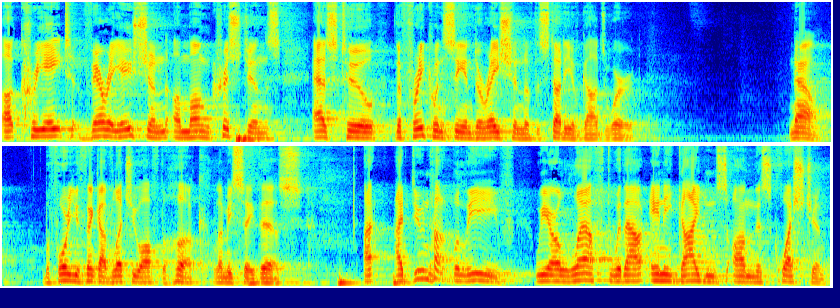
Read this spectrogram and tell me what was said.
uh, create variation among Christians as to the frequency and duration of the study of God's Word. Now, before you think I've let you off the hook, let me say this. I, I do not believe we are left without any guidance on this question,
